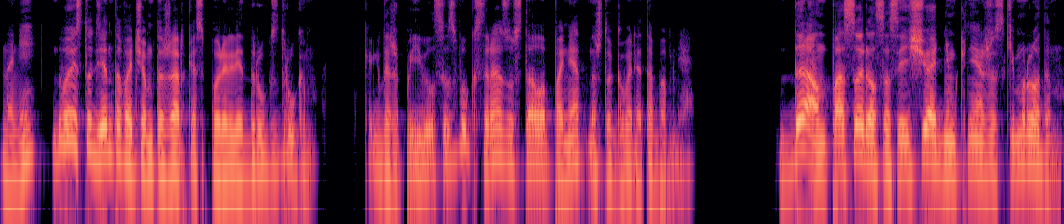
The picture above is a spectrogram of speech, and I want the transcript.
На ней двое студентов о чем-то жарко спорили друг с другом. Когда же появился звук, сразу стало понятно, что говорят обо мне. Да, он поссорился с еще одним княжеским родом.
